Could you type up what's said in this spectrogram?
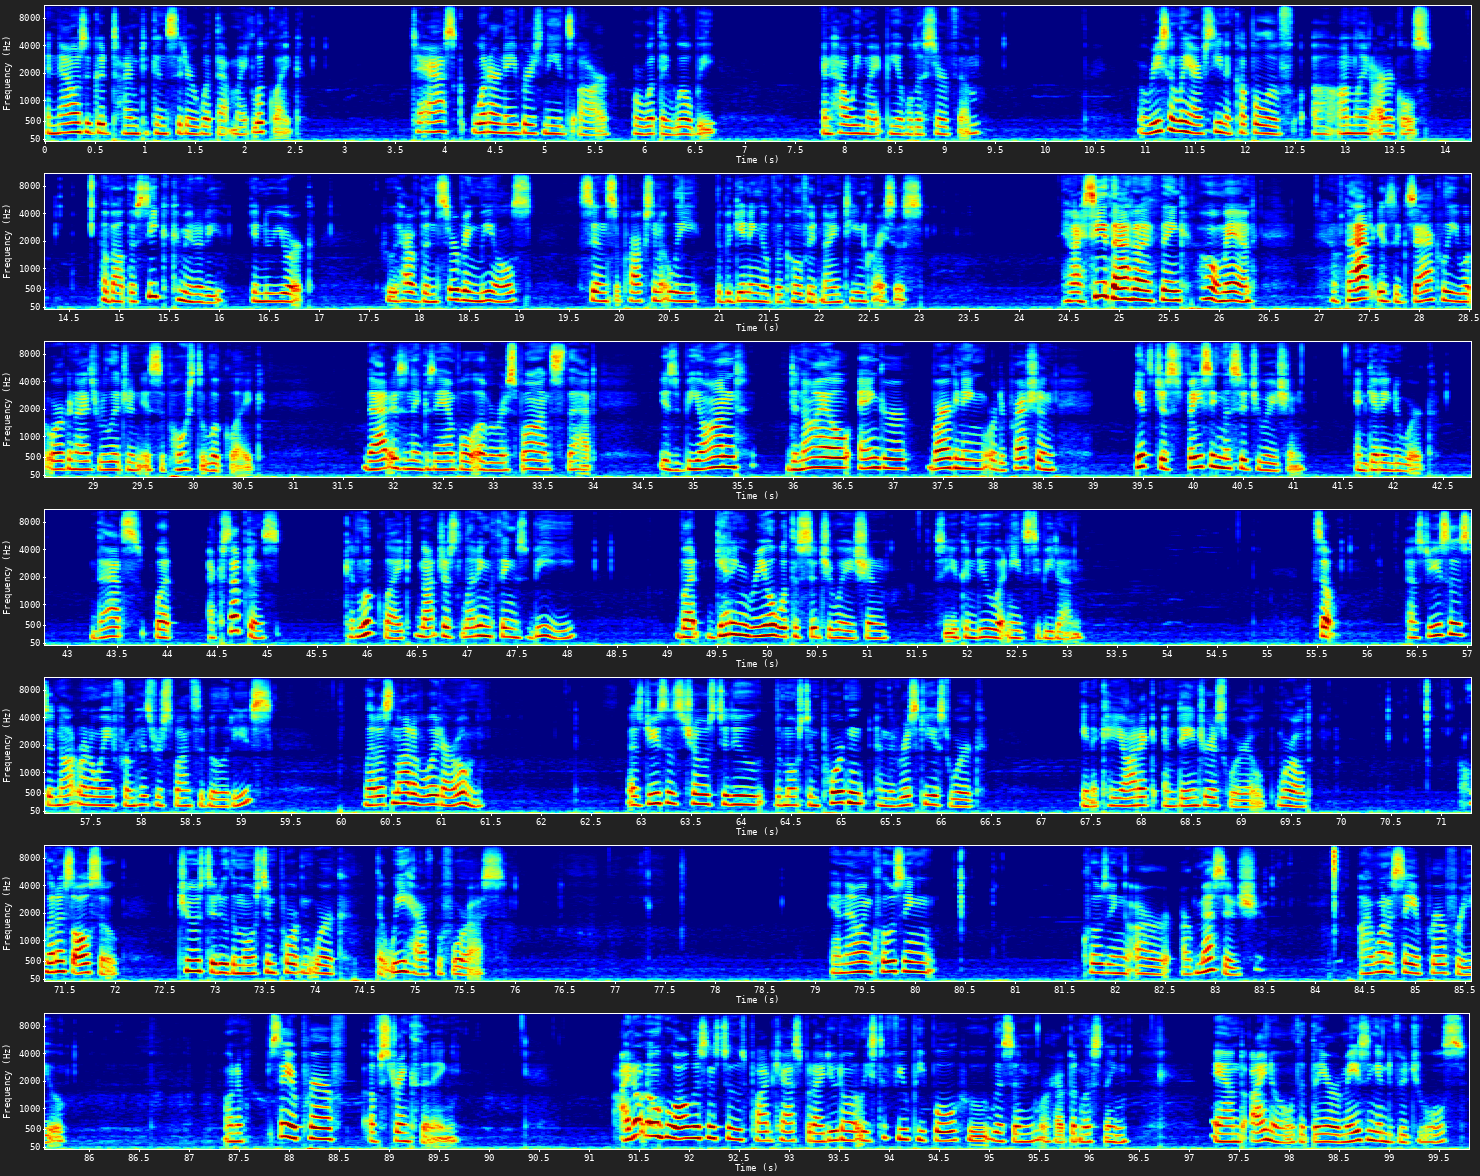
And now is a good time to consider what that might look like. To ask what our neighbors' needs are, or what they will be, and how we might be able to serve them. Recently, I've seen a couple of uh, online articles about the Sikh community in New York who have been serving meals since approximately the beginning of the COVID 19 crisis. And I see that and I think, oh man, that is exactly what organized religion is supposed to look like. That is an example of a response that is beyond denial, anger, bargaining, or depression it's just facing the situation and getting to work. That's what acceptance can look like, not just letting things be, but getting real with the situation so you can do what needs to be done. So, as Jesus did not run away from his responsibilities, let us not avoid our own. As Jesus chose to do the most important and the riskiest work, in a chaotic and dangerous world, world. Let us also choose to do the most important work that we have before us. And now in closing closing our, our message, I want to say a prayer for you. I want to say a prayer of strengthening. I don't know who all listens to this podcast, but I do know at least a few people who listen or have been listening and I know that they are amazing individuals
